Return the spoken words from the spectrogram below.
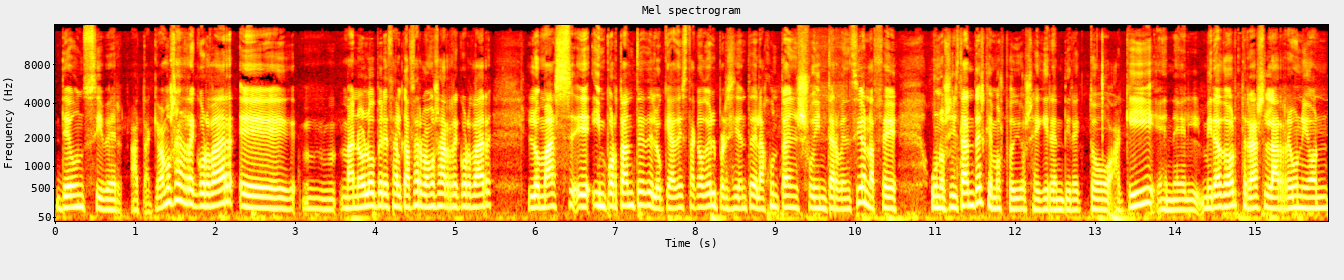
de un ciberataque. Vamos a recordar, eh, Manolo Pérez Alcázar, vamos a recordar lo más eh, importante de lo que ha destacado el presidente de la Junta en su intervención hace unos instantes, que hemos podido seguir en directo aquí en el Mirador, tras la reunión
